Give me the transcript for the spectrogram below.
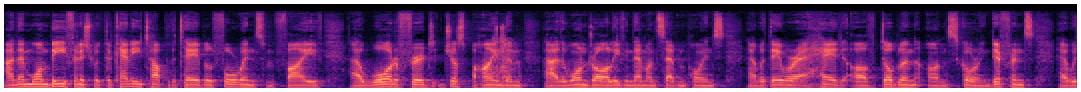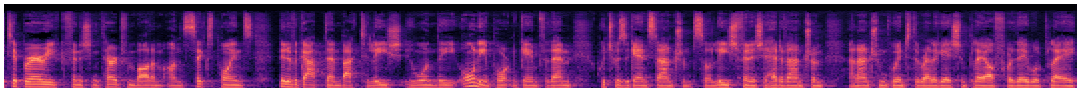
And then 1B finished with Kilkenny top of the table, four wins from five. Uh, Waterford just behind them, uh, the one draw leaving them on seven points, uh, but they were ahead of Dublin on scoring difference. Uh, with Tipperary finishing third from bottom on six points. Bit of a gap then back to Laois, who won the only important game for them, which was against Antrim. So Laois finish ahead of Antrim, and Antrim go into the relegation playoff where they will play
